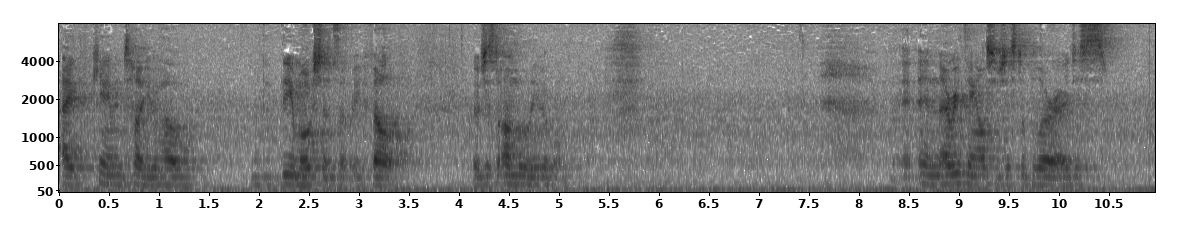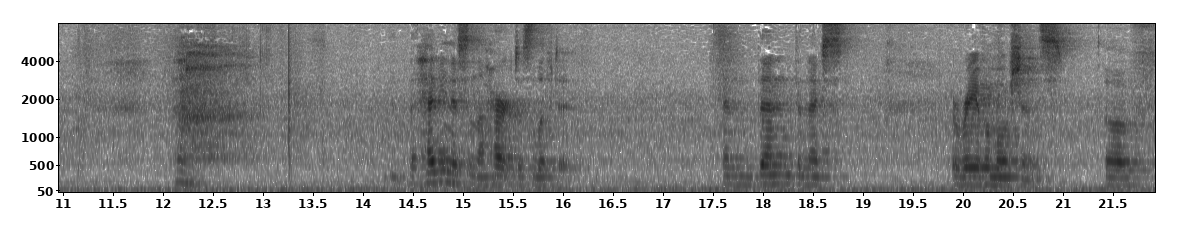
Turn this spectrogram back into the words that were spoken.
I can't even tell you how the emotions that we felt. It was just unbelievable. And everything else was just a blur. I just. the heaviness in the heart just lifted and then the next array of emotions of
